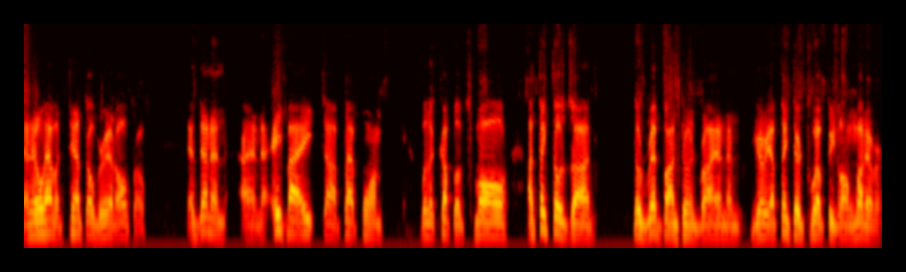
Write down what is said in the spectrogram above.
and it'll have a tent over it also, and then an an eight by eight uh, platform with a couple of small. I think those uh, those red pontoons, Brian and Jerry, I think they're 12 feet long, whatever.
